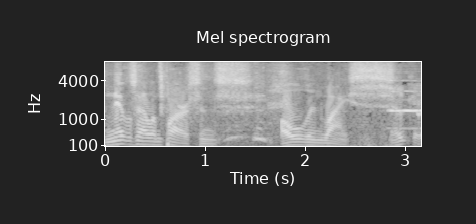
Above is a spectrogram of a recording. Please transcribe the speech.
Nels Allen Parsons, Old and Wise. Oké.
